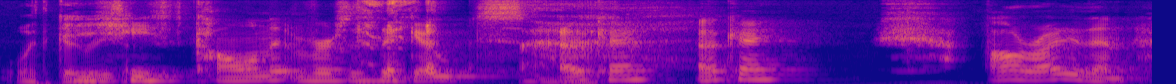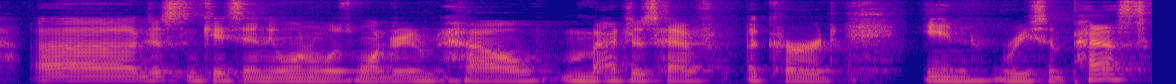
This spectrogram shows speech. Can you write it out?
With good reason. He's calling it versus the goats. okay, okay. Alrighty then. Uh, just in case anyone was wondering how matches have occurred in recent past,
